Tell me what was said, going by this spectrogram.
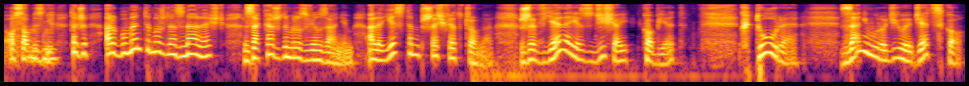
osoby z Mhm. nich. Także argumenty można znaleźć za każdym rozwiązaniem, ale jestem przeświadczony, przeświadczona, że wiele jest dzisiaj kobiet, które zanim urodziły dziecko,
